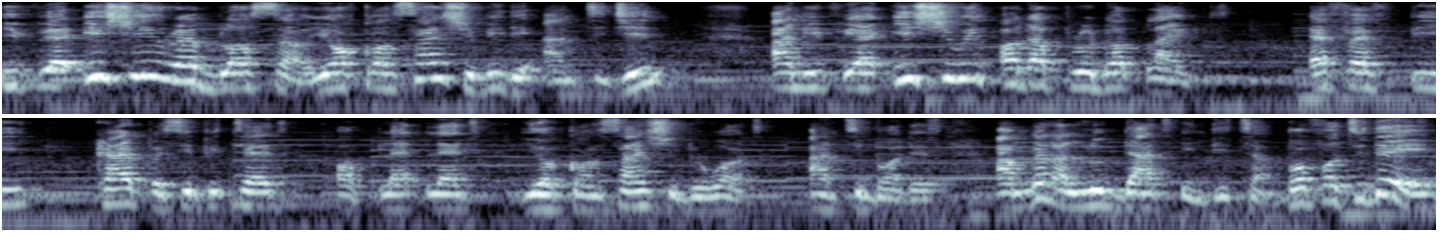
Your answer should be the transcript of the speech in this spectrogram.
if you are issuing red blood cell, your concern should be the antigen, and if you are issuing other product like FFP, cryoprecipitate, or platelet, your concern should be what? Antibodies. I'm gonna look that in detail. But for today,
